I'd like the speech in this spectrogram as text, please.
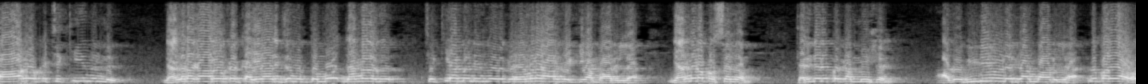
കാറും ഒക്കെ ചെക്ക് ചെയ്യുന്നുണ്ട്. ഞങ്ങളുടെ കാറും ഒക്കെ നിർത്തുമ്പോൾ ഞങ്ങളത് ചെക്ക് ചെയ്യാൻ വേണ്ടി ഞങ്ങളുടെ കാർ ചെക്ക് ചെയ്യാൻ പാടില്ല. ഞങ്ങളുടെ പ്രസംഗം തെരഞ്ഞെടുപ്പ് കമ്മീഷൻ അത് വീഡിയോ എടുക്കാൻ പാടില്ല എന്ന് പറയാമോ?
